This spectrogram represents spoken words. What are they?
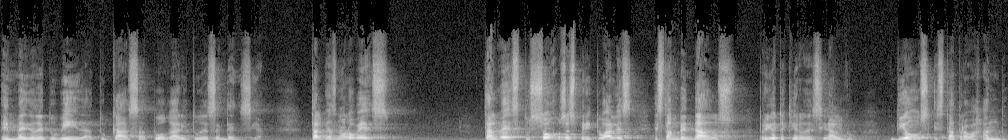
en medio de tu vida, tu casa, tu hogar y tu descendencia. Tal vez no lo ves, Tal vez tus ojos espirituales están vendados, pero yo te quiero decir algo. Dios está trabajando.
